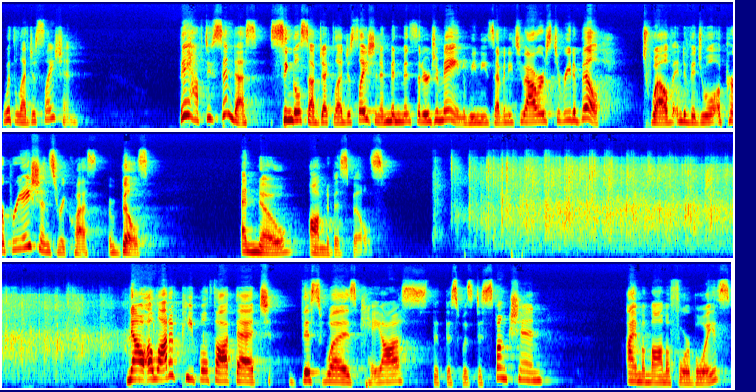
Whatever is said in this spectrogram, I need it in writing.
with legislation. They have to send us single subject legislation, amendments that are germane. We need 72 hours to read a bill, 12 individual appropriations requests, or bills and no omnibus bills. Now, a lot of people thought that this was chaos, that this was dysfunction. I'm a mom of four boys.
